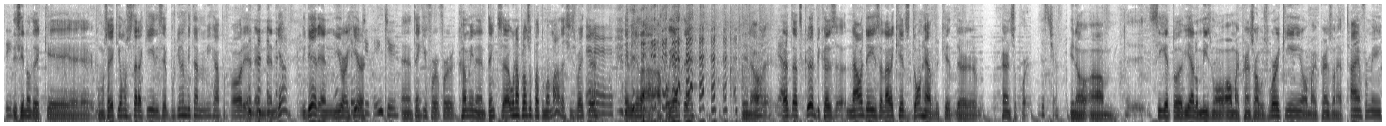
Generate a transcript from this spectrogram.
Sí. diciendo de que, como sabía que íbamos a estar aquí, dice, ¿por qué no invitan a mi hija, por favor? And, and, and yeah, we did, and you are here. Thank you, thank you. And thank you for, for coming, and thanks, uh, un aplauso para tu mamá, that she's right there. Eh. He venido a, a apoyarte. You know, Yeah. that, that's good because uh, nowadays a lot of kids don't have their kid, their parent support. That's true. you know, um, sigue todavía lo mismo. Oh, my parents are always working, or my parents don't have time for me.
